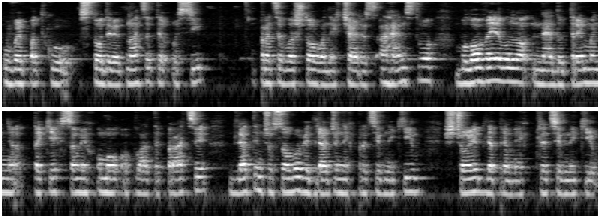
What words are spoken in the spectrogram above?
У випадку 119 осіб, працевлаштованих через агентство, було виявлено недотримання таких самих умов оплати праці для тимчасово відряджених працівників, що й для прямих працівників.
